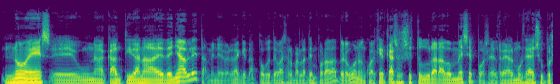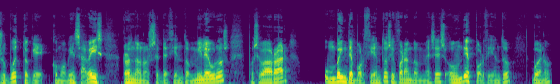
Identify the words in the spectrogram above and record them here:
No es eh, una cantidad nada desdeñable, también es verdad que tampoco te va a salvar la temporada, pero bueno, en cualquier caso, si esto durará dos meses, pues el Real Murcia de su presupuesto, que como bien sabéis, ronda unos 700.000 euros, pues se va a ahorrar un 20% si fueran dos meses, o un 10%. Bueno,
